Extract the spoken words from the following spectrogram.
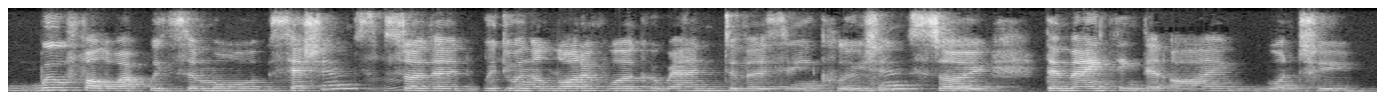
we'll follow up with some more sessions mm-hmm. so that we're doing a lot of work around diversity inclusion. So, the main thing that I want to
